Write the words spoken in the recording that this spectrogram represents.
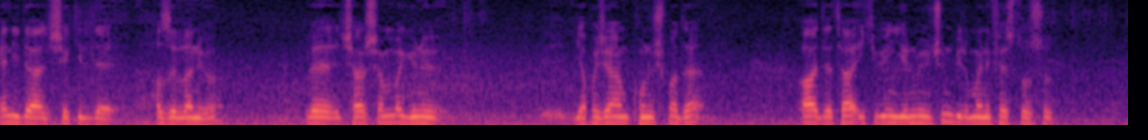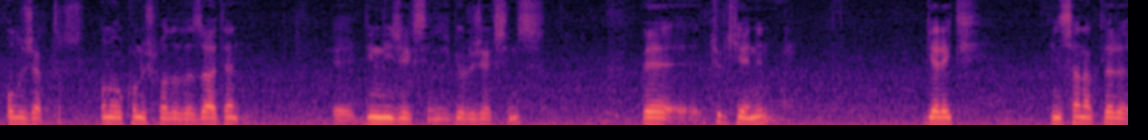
en ideal şekilde hazırlanıyor ve çarşamba günü e, yapacağım konuşma da adeta 2023'ün bir manifestosu olacaktır. Onu o konuşmada da zaten e, dinleyeceksiniz, göreceksiniz. Ve Türkiye'nin gerek insan hakları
